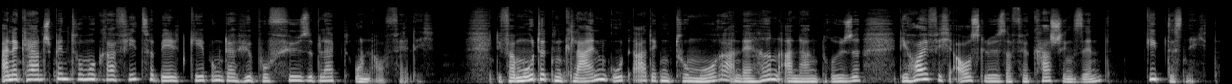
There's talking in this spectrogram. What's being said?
Eine Kernspintomographie zur Bildgebung der Hypophyse bleibt unauffällig. Die vermuteten kleinen, gutartigen Tumore an der Hirnanhangdrüse, die häufig Auslöser für Cushing sind, gibt es nicht.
